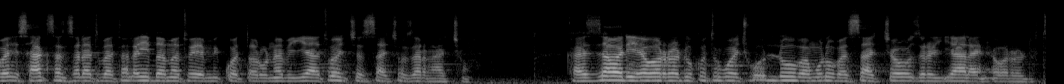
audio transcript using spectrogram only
በኢስሐቅ ሰንሰለት በተለይ በመቶ የሚቆጠሩ ነቢያቶች እሳቸው ዘር ናቸው። ከዛ ወዲህ የወረዱ ክቱቦች ሁሉ በሙሉ በሳቸው ዝርያ ላይ ነው የወረዱት።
